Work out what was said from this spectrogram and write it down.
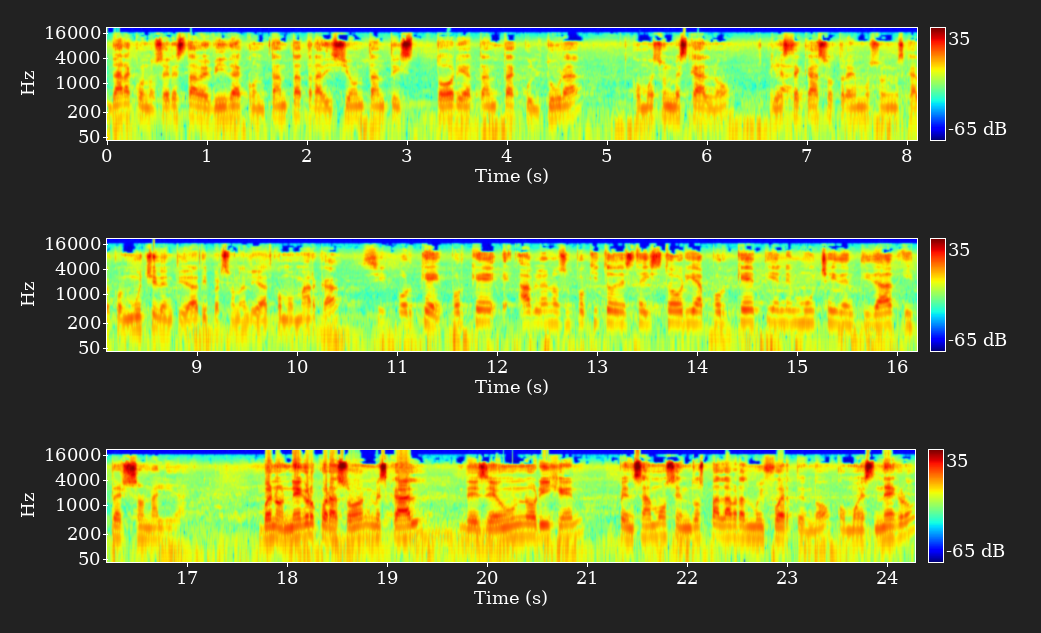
dar a conocer esta bebida con tanta tradición, tanta historia, tanta cultura, como es un mezcal, ¿no? En Claro. este caso traemos un mezcal con mucha identidad y personalidad como marca. Sí, ¿por qué? ¿Por qué? Háblanos un poquito de esta historia, ¿por qué tiene mucha identidad y personalidad? Bueno, negro corazón, mezcal, desde un origen pensamos en dos palabras muy fuertes, ¿no? Como es negro,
